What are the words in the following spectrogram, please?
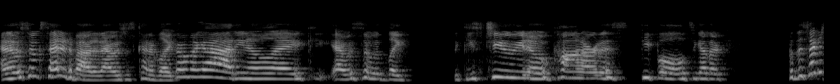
And I was so excited about it. I was just kind of like, oh my God, you know, like, I was so, like, like these two, you know, con artist people together. But the second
